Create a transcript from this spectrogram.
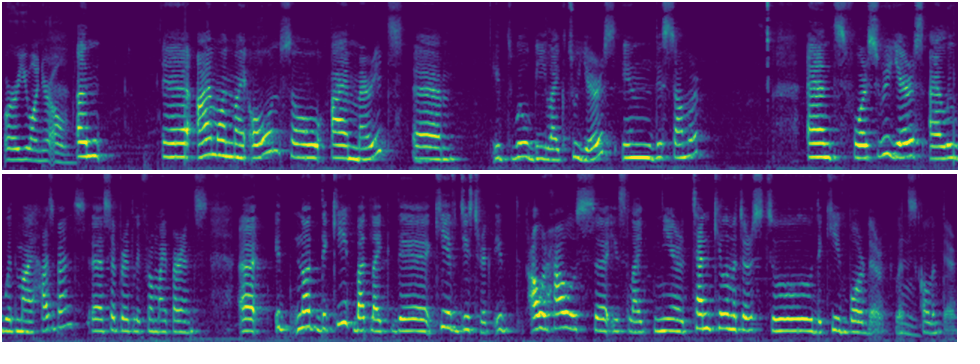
or are you on your own? Um, uh, I'm on my own, so I'm married. Um, it will be like two years in this summer. And for three years, I live with my husband uh, separately from my parents. Uh, it not the Kiev, but like the Kiev district. It our house uh, is like near 10 kilometers to the Kiev border. Let's mm. call it there.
